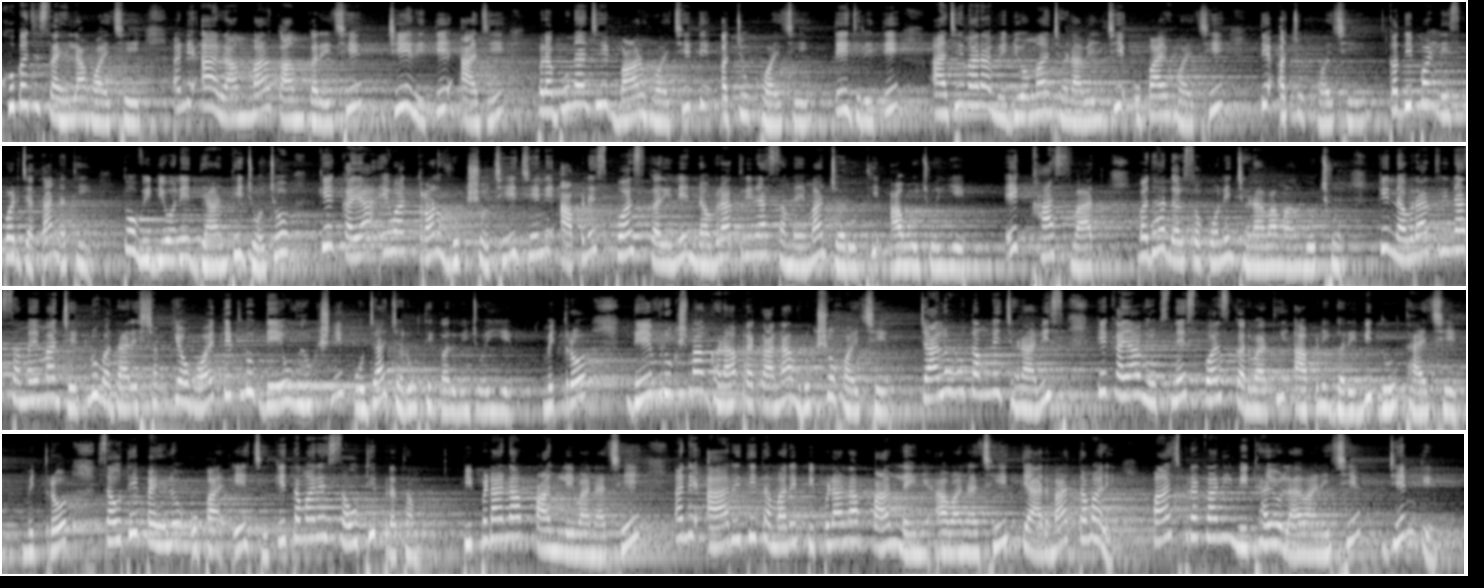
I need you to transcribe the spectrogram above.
ખૂબ જ સહેલા હોય છે અને આ રામબાણ કામ કરે છે. જે રીતે આજે પ્રભુના જે બાણ હોય છે તે અચૂક હોય છે. તે જ રીતે આજે મારા વિડીયોમાં જણાવેલ જે ઉપાય હોય છે તે અચૂક હોય છે. કદી પણ નિષ્ફળ જતા નથી. તો વિડીયોને ધ્યાનથી જોજો કે કયા એવા ત્રણ વૃક્ષો છે જેને આપણે સ્પર્શ કરીને નવરાત્રિના સમયમાં જરૂરથી આવવું જોઈએ. એક ખાસ વાત બધા દર્શકોને જણાવવા માંગુ છું કે નવરાત્રિના સમયમાં જેટલું વધારે શક્ય હોય તેટલું દેવ વૃક્ષની પૂજા જરૂરથી કરવી જોઈએ. મિત્રો, દેવવૃક્ષમાં ઘણા પ્રકારના વૃક્ષો હોય છે. ચાલો હું તમને જણાવીશ કે કયા વૃક્ષને સ્પર્શ કરવાથી આપણી ગરીબી દૂર થાય છે. મિત્રો, સૌથી પહેલો ઉપાય એ છે કે તમારે સૌથી પ્રથમ પીપળાના પાન લેવાના છે અને આ રીતે તમારે પીપળાના પાન લઈને આવવાના છે. ત્યારબાદ તમારે પાંચ પ્રકારની મીઠાઈઓ લાવવાની છે, જેમ કે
